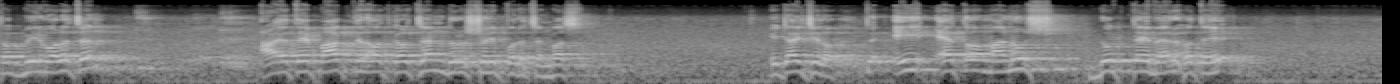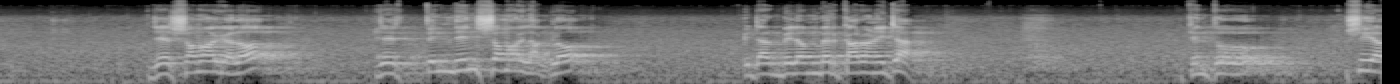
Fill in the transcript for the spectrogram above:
তকবীর বলেছেন, আয়তে পাক তেলাওয়াত করছেন, দুরুদ শরীফ পড়েছেন, বাস। এটাই ছিল। তো এই এত মানুষ ডুবতে বের হতে যে সময় গেল, যে তিন দিন সময় লাগল, এটার বিলম্বের কারণ এটা। কিন্তু শিয়া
